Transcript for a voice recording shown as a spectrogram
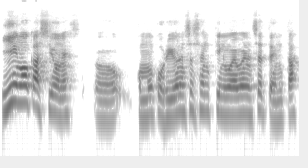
Y en ocasiones, como ocurrió en el 69, en el 70,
